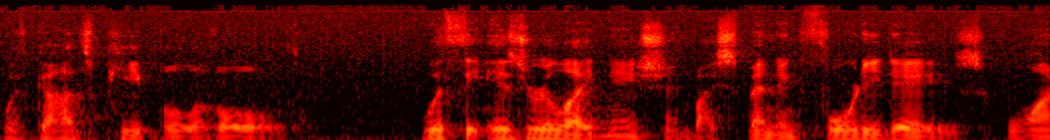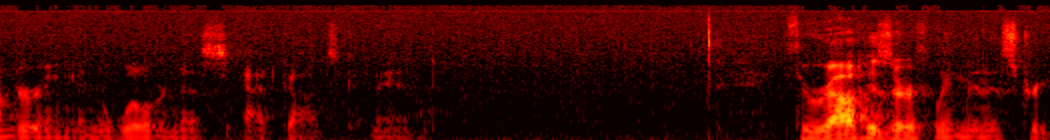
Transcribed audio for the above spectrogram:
with God's people of old, with the Israelite nation, by spending 40 days wandering in the wilderness at God's command. Throughout his earthly ministry,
